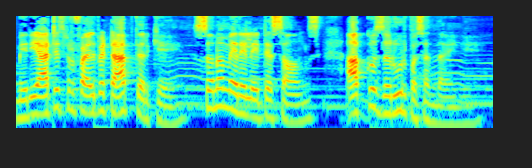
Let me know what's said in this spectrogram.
मेरी आर्टिस्ट प्रोफ़ाइल पे टैप करके सुनो मेरे लेटेस्ट सॉन्ग्स आपको ज़रूर पसंद आएँगे।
